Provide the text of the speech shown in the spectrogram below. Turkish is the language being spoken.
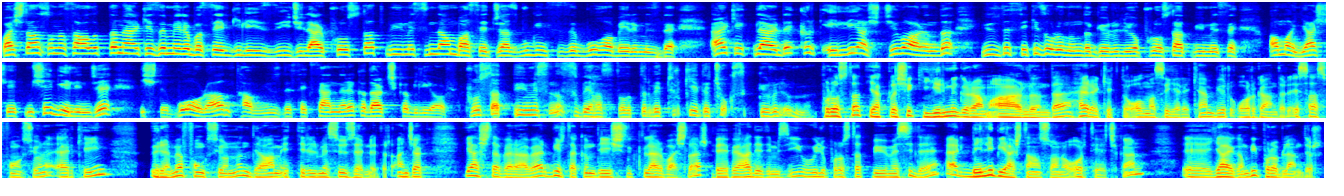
Baştan sona sağlıktan herkese merhaba sevgili izleyiciler. Prostat büyümesinden bahsedeceğiz bugün size bu haberimizde. Erkeklerde 40-50 yaş civarında %8 oranında görülüyor prostat büyümesi. Ama yaş 70'e gelince işte bu oran tam %80'lere kadar çıkabiliyor. Prostat büyümesi nasıl bir hastalıktır ve Türkiye'de çok sık görülür mü? Prostat yaklaşık 20 gram ağırlığında her erkekte olması gereken bir organdır. Esas fonksiyonu erkeğin üreme fonksiyonunun devam ettirilmesi üzerinedir. Ancak yaşla beraber bir takım değişiklikler başlar. BPH dediğimiz iyi huylu prostat büyümesi de her belli bir yaştan sonra ortaya çıkan e, yaygın bir problemdir.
